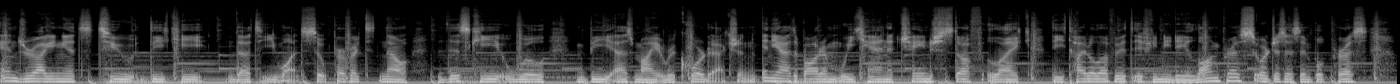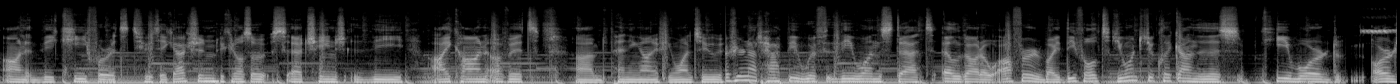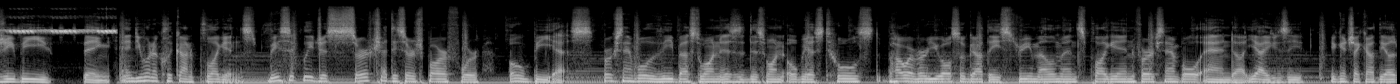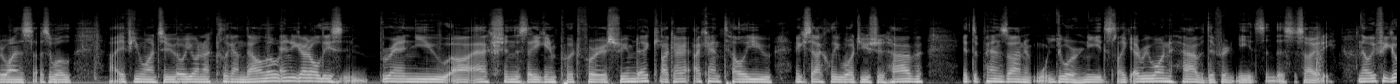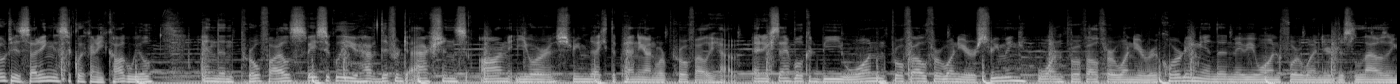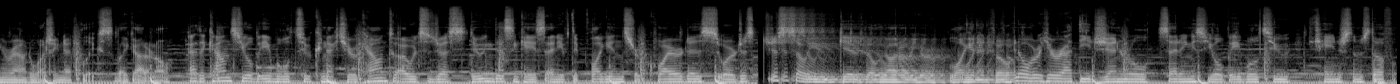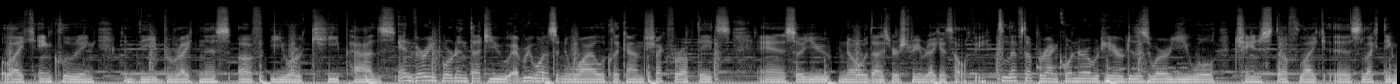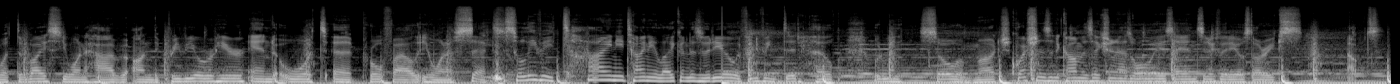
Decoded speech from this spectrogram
and dragging it to the key that you want. So perfect. Now this key will be as my record action. And yeah, at the bottom we can change stuff like the title of it if you need a long press or just a simple press on the key for it to take action. You can also uh, change the icon of it um, depending on if you want to. If you're not happy with the ones that Elgato offered by default, you want to click on this keyboard RGB thing and you want to click on plugins. Basically just search at the search bar for OBS. For example, the best one is this one OBS Tools. However, you also got the Stream Elements plugin for example and uh, yeah you can see you can check out the other ones as well uh, if you want to. So you want to click on download and you got all these brand new uh, actions that you can put for your Stream Deck. Like I, I can't tell you exactly what you should have. It depends on your needs. Like everyone have different needs in this society. Now if you go to settings, click on a cogwheel and then profile profiles. Basically, you have different actions on your Stream Deck depending on what profile you have. An example could be one profile for when you're streaming, one profile for when you're recording, and then maybe one for when you're just lounging around watching Netflix. Like, I don't know. At accounts, you'll be able to connect your account. I would suggest doing this in case any of the plugins require this, or just, just, just so, so you give Elgato your login info. And over here at the general settings, you'll be able to change some stuff like including the brightness of your keypads. And very important, that you every once in a while click on check for updates and so you know that your stream deck is healthy. The left upper hand corner over here, this is where you will change stuff like uh, selecting what device you want to have on the preview over here and what uh, profile you want to set. So leave a tiny, tiny like on this video. If anything did help, would mean so much. Questions in the comment section as always and see next video. Starix out.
